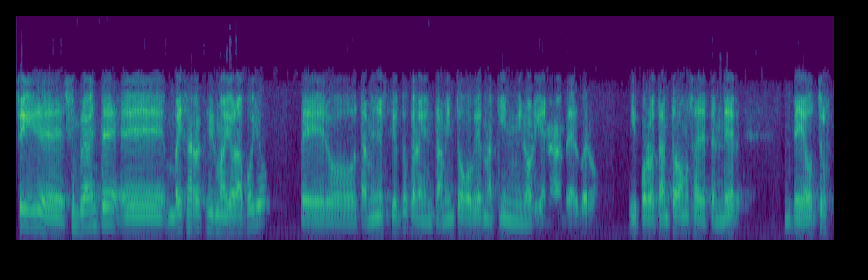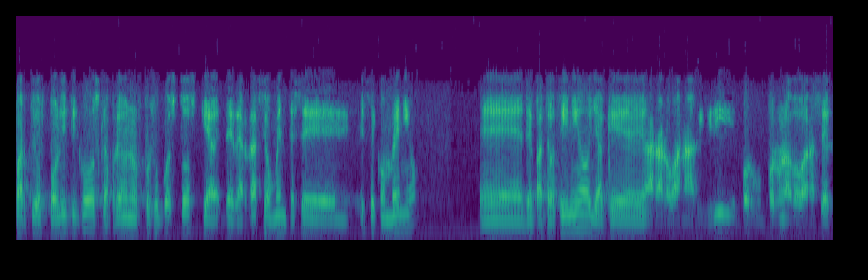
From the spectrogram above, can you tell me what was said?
Sí, eh, simplemente eh, vais a recibir mayor apoyo, pero también es cierto que el ayuntamiento gobierna aquí en minoría en Aranda del Duero y por lo tanto vamos a depender de otros partidos políticos que aprueben los presupuestos, que de verdad se aumente ese, ese convenio eh, de patrocinio, ya que ahora lo van a dividir. Por, por un lado van a ser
